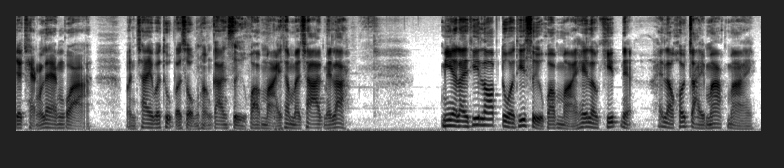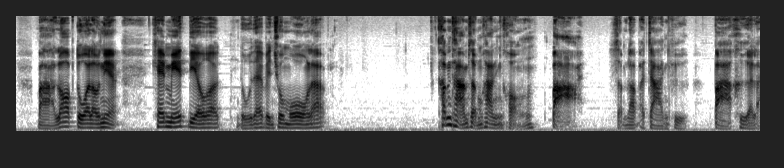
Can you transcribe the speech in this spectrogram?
จะแข็งแรงกว่า มันใช่วัตถุประสงค์ของการสื่อความหมายธรรมชาติไหมล่ะ มีอะไรที่รอบตัวที่สื่อความหมายให้เราคิดเนี่ยให้เราเข้าใจมากมาย ป่ารอบตัวเราเนี่ยแค่เมตรเดียวก็ดูได้เป็นชั่วโมงแล้วคำถามสำคัญของป่าสำหรับอาจารย์คือป่าคืออะไร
